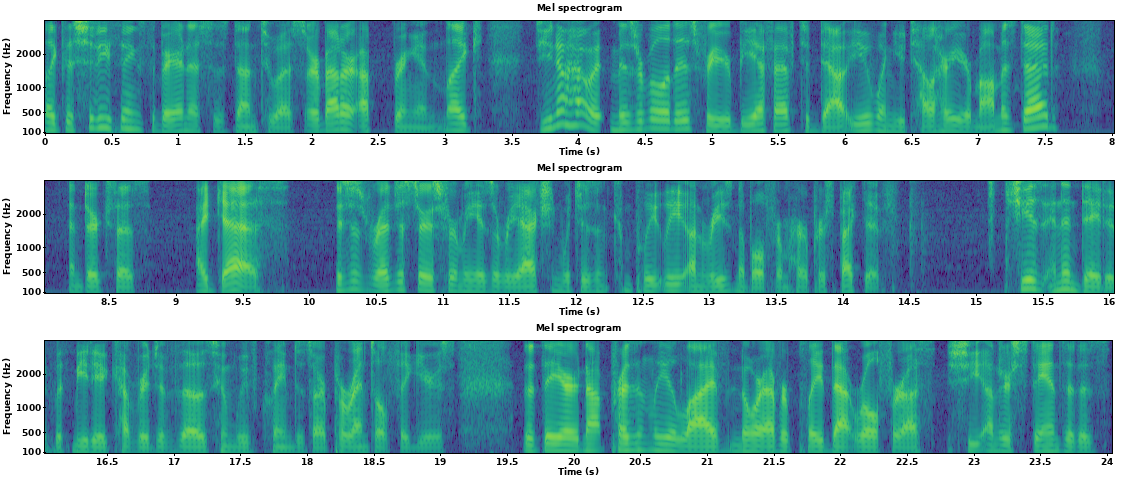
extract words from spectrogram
like the shitty things the Baroness has done to us, or about our upbringing. Like, do you know how miserable it is for your BFF to doubt you when you tell her your mom is dead? And Dirk says, I guess. It just registers for me as a reaction which isn't completely unreasonable from her perspective. She is inundated with media coverage of those whom we've claimed as our parental figures. That they are not presently alive nor ever played that role for us, she understands it as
